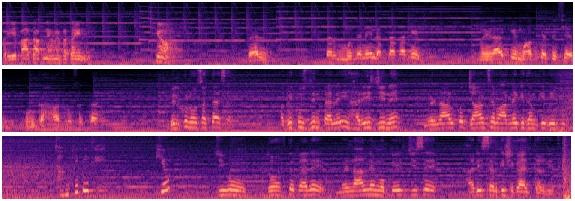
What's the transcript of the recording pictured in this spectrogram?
और ये बात आपने हमें बताई नहीं। क्यों? वेल सर मुझे नहीं लगता था कि मृणाल की मौत के पीछे उनका हाथ हो सकता है। बिल्कुल हो सकता है सर अभी कुछ दिन पहले ही हरीश जी ने मृणाल को जान से मारने की धमकी दी थी। धमकी दी थी? क्यों? जी वो दो हफ़्ते पहले मृणाल ने मुकेश जी से हरीश सर की शिकायत कर दी थी।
